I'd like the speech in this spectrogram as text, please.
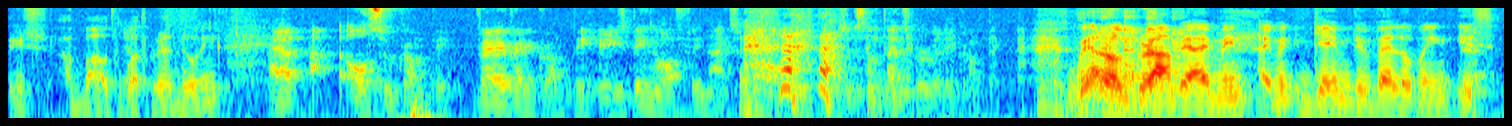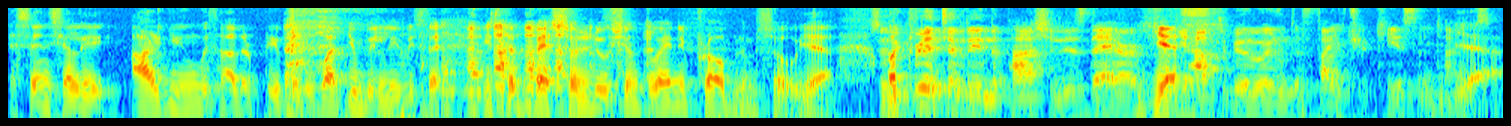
is about Yeah. what we're doing. I, also grumpy, very very grumpy here. He's being awfully nice. We're not always passionate. Sometimes we're really grumpy. We are all grumpy. I mean, I mean, game developing is essentially arguing with other people what you believe is the is the best solution to any problem. So yeah, So But- the creativity and the passion is there. Yes. You have to be willing to fight your case at times. yeah,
